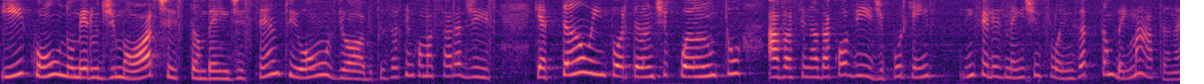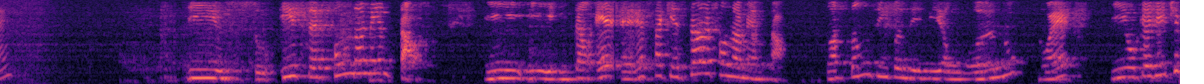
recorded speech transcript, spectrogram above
E com o número de mortes também de 111 óbitos, assim como a senhora disse, que é tão importante quanto a vacina da Covid, porque infelizmente influenza também mata, né? Isso, isso é fundamental. E, e então, é, é, essa questão é fundamental. Nós estamos em pandemia há um ano, não é? E o que a gente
